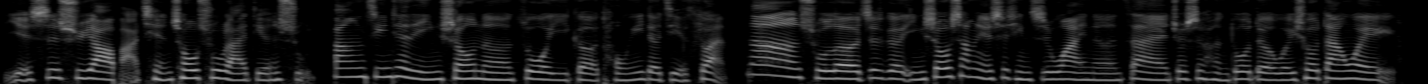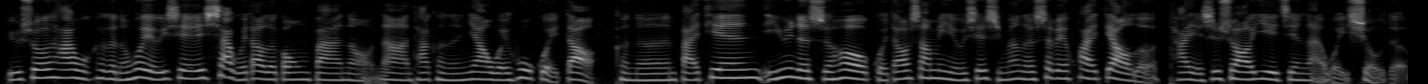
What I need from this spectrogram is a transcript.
也是需要把钱抽出来点数，帮今天的营收呢做一个统一的结算。那除了这个营收上面的事情之外呢，在就是很多的维修单位，比如说他可能会有一些下轨道的工班哦，那他可能要维护轨道，可能白天营运的时候轨道上面有一些什么样的设备坏掉了，他也是需要夜间来维修的。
